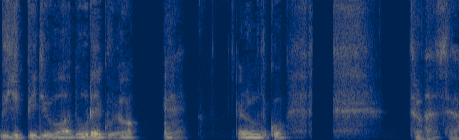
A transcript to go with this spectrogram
뮤직비디오와 노래고요. 예. 여러분들 꼭 들어봐 주세요.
